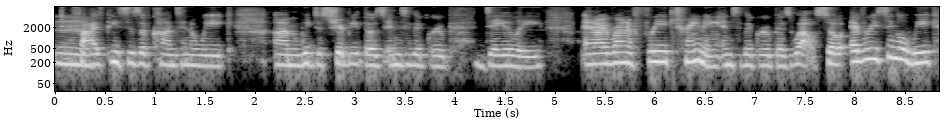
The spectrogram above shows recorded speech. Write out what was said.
Mm. five pieces of content a week. Um, we distribute those into the group daily. And I run a free training into the group as well. So every single week,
